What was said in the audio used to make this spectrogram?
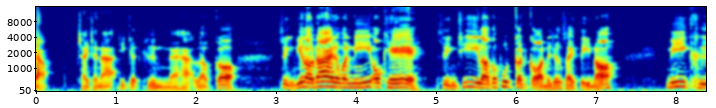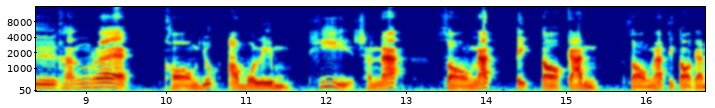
กับชัยชนะที่เกิดขึ้นนะฮะ แล้วก็สิ่งที่เราได้ในวันนี้โอเค สิ่งที่เราต้องพูดก่อนๆในเชิงสายตีเนาะนี่คือครั้งแรก ของยุคอัลโมลิมที่ชนะ 2 นัดติดต่อกัน 2 นัดติดต่อกัน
